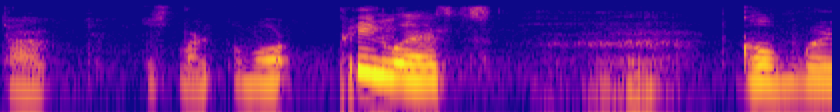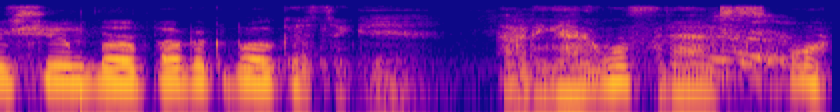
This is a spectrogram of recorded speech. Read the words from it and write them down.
This one no more. Painless. Corporation for Public Broadcasting. Adding that. More.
